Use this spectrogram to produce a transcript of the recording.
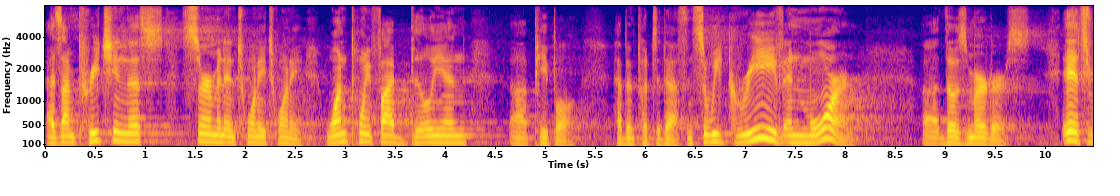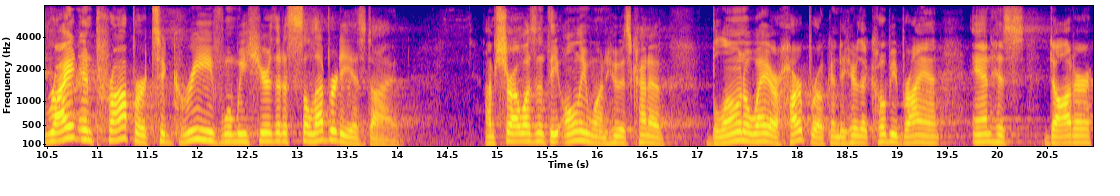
As I'm preaching this sermon in 2020, 1.5 billion uh, people have been put to death. And so we grieve and mourn uh, those murders. It's right and proper to grieve when we hear that a celebrity has died. I'm sure I wasn't the only one who is kind of blown away or heartbroken to hear that Kobe Bryant and his daughter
